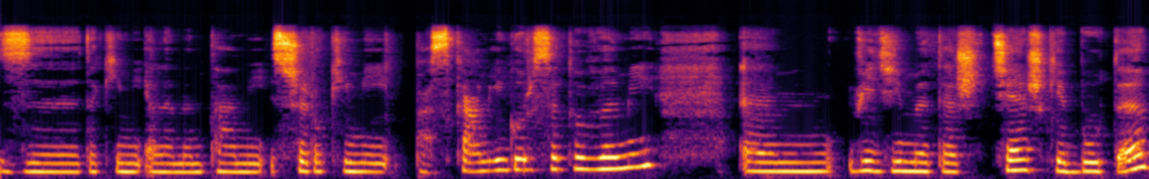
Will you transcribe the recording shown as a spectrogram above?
z takimi elementami, z szerokimi paskami gorsetowymi, Widzimy też ciężkie buty.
